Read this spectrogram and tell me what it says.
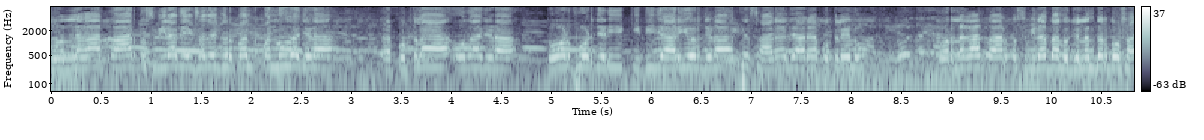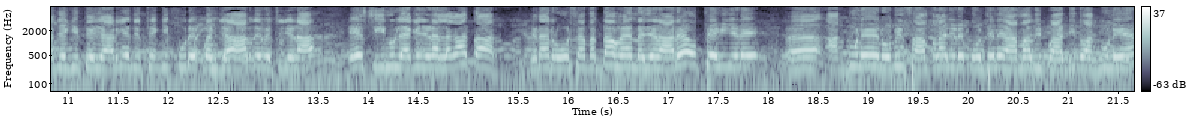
ਸੋ ਲਗਾਤਾਰ ਤਸਵੀਰਾਂ ਦੇਖ ਸਕਦੇ ਗੁਰਪੰਤ ਪੰਨੂ ਦਾ ਜਿਹੜਾ ਪੁਤਲਾ ਉਹਦਾ ਜਿਹੜਾ ਤੋੜ ਫੋੜ ਜਿਹੜੀ ਕੀਤੀ ਜਾ ਰਹੀ ਔਰ ਜਿਹੜਾ ਇੱਥੇ ਸਾੜਿਆ ਜਾ ਰਿਹਾ ਪੁਤਲੇ ਨੂੰ। ਔਰ ਲਗਾਤਾਰ ਤਸਵੀਰਾਂ ਤੁਹਾਨੂੰ ਜਲੰਧਰ ਤੋਂ ਸਾਂਝੇ ਕੀਤੀਆਂ ਜਾ ਰਹੀਆਂ, ਜਿੱਥੇ ਕਿ ਪੂਰੇ ਪੰਜਾਬ ਦੇ ਵਿੱਚ ਜਿਹੜਾ ਇਸ ਚੀਜ਼ ਨੂੰ ਲੈ ਕੇ ਜਿਹੜਾ ਲਗਾਤਾਰ ਜਿਹੜਾ ਰੋਸ ਹੈ ਵੱਧਾ ਹੋਇਆ ਨਜ਼ਰ ਆ ਰਿਹਾ ਉੱਥੇ ਹੀ ਜਿਹੜੇ ਆਗੂ ਨੇ ਰੋਬਿਨ ਸਾਂਪਲਾ ਜਿਹੜੇ ਪਹੁੰਚੇ ਨੇ ਆਮ ਆਦਮੀ ਪਾਰਟੀ ਤੋਂ ਆਗੂ ਨੇ ਆ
